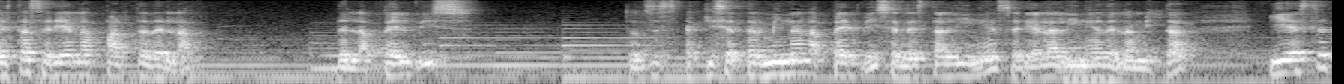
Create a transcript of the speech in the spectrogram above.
Esta sería la parte de la, de la pelvis. Entonces aquí se termina la pelvis en esta línea, sería la línea de la mitad. Y este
